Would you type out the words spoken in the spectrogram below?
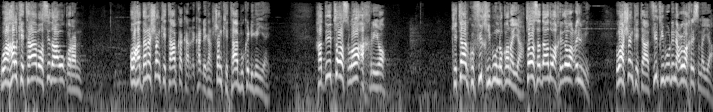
Waa hal kitaaboo sidaa u qoran oo haddana shan kitaab ka ka dhigan shan kitaab buu ka dhigan yahay. Haddii toos loo akriyo kitaabku fiqhi buu noqonayaa. Toos haddaad u akrido waa cilmi. Waa shan kitaab fiqhi buu dhinac u akhrismayaa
